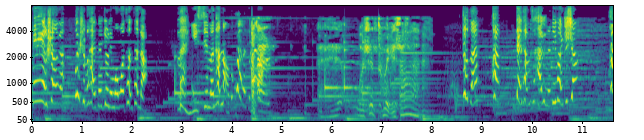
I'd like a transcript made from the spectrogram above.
明有伤员，为什么还在这里磨磨蹭蹭的？万一西门他脑子坏了怎么办？哎，我是腿伤了。周仔，快带他们去还远的地方治伤。快！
